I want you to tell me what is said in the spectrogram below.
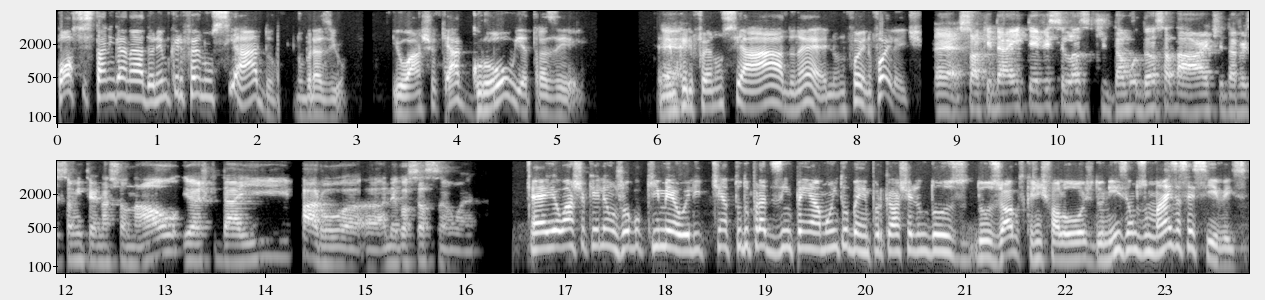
Posso estar enganado, eu lembro que ele foi anunciado no Brasil. Eu acho que a Grow ia trazer ele. Eu é. lembro que ele foi anunciado, né? Não foi, não foi, Leite? É, só que daí teve esse lance de, da mudança da arte da versão internacional, e eu acho que daí parou a, a negociação, é. É, eu acho que ele é um jogo que, meu, ele tinha tudo para desempenhar muito bem, porque eu acho ele um dos, dos jogos que a gente falou hoje do Nise, é um dos mais acessíveis.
